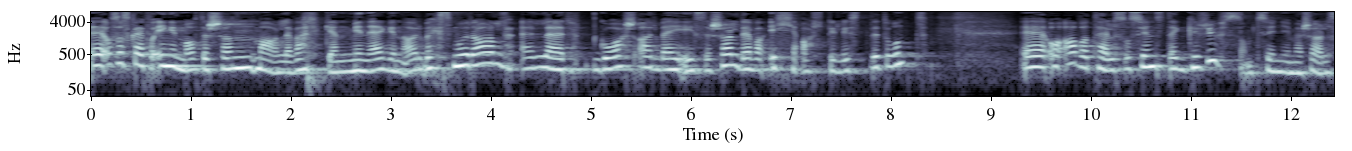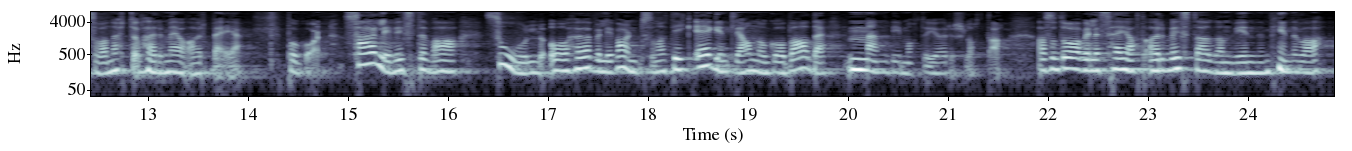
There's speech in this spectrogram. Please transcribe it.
Eh, og så skal jeg på ingen måte skjønnmale verken min egen arbeidsmoral eller gårdsarbeid i seg sjøl. Det var ikke alltid lystbetont. Eh, og av og til så syns det grusomt synd i meg sjøl som var nødt til å være med og arbeide på gården. Særlig hvis det var sol og høvelig varmt, sånn at det gikk egentlig an å gå og bade, men vi måtte gjøre slåtta. Altså, da vil jeg si at arbeidsdagene mine, var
